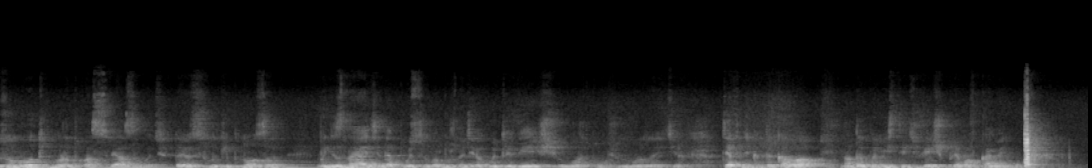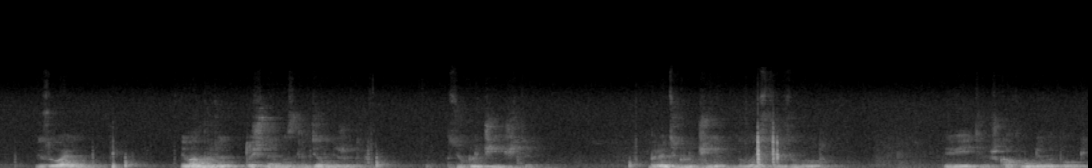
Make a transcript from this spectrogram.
Изумруд может вас связывать, дает силу гипноза. Вы не знаете, допустим, вам нужно найти какую-то вещь, вы можете с помощью изумруда найти. Техника такова, надо поместить вещь прямо в камень, визуально. И вам придет точная мысль, где он лежит. То ключи ищите. Берете ключи, наносите изумруд и видите в шкафу в левой полке.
